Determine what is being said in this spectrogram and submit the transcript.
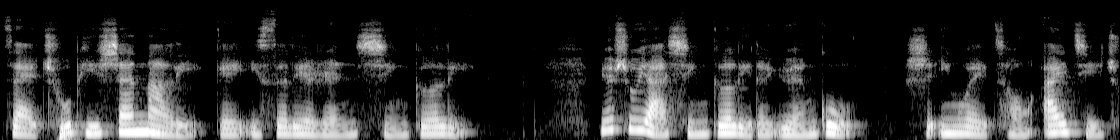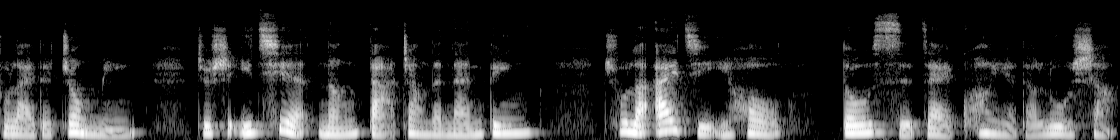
在除皮山那里给以色列人行割礼。约书亚行割礼的缘故，是因为从埃及出来的众民，就是一切能打仗的男丁，出了埃及以后。都死在旷野的路上，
